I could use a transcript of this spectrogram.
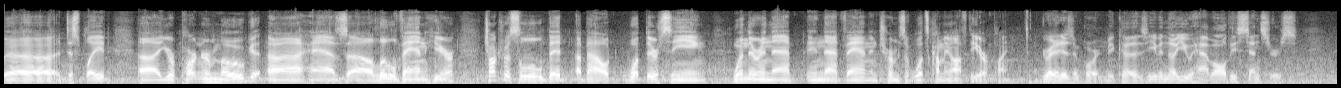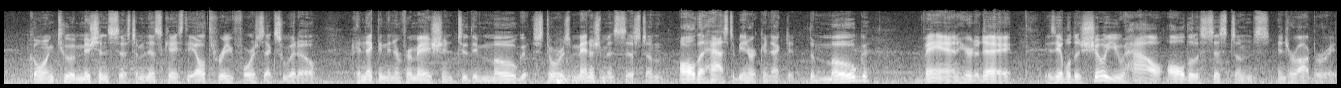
uh, displayed. Uh, your partner Moog uh, has a little van here. Talk to us a little bit about what they're seeing when they're in that in that van in terms of what's coming off the airplane. Right, it is important because even though you have all these sensors going to a mission system, in this case the L3 Force X Widow, connecting that information to the Moog stores management system, all that has to be interconnected. The Moog van here today is able to show you how all those systems interoperate.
